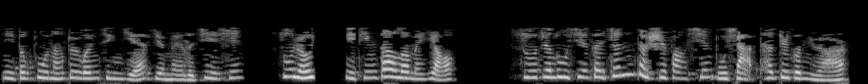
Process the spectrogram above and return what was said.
你都不能对温景言也没了戒心。苏柔，你听到了没有？苏之路现在真的是放心不下他这个女儿，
